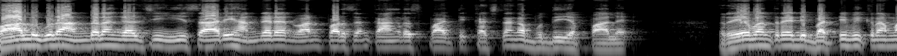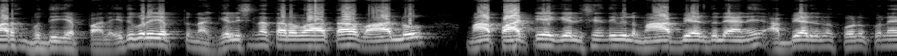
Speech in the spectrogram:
వాళ్ళు కూడా అందరం కలిసి ఈసారి hundred and one percent Congress party ఖచ్చితంగా బుద్ధి చెప్పాలి. రేవంత్ రెడ్డి బట్టి విక్రమార్కు బుద్ధి చెప్పాలి. ఇది కూడా చెప్తున్నా. గెలిచిన తర్వాత వాళ్ళు మా పార్టీయే గెలిచింది వీళ్ళు మా అభ్యర్థులే అని అభ్యర్థులను కొనుక్కునే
